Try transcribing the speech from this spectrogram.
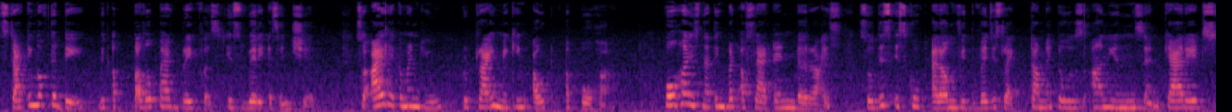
starting off the day with a power packed breakfast is very essential. So I recommend you to try making out a poha. Poha is nothing but a flattened rice. So this is cooked along with veggies like tomatoes, onions and carrots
